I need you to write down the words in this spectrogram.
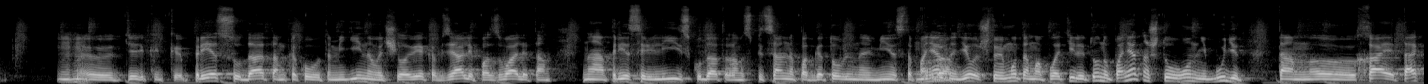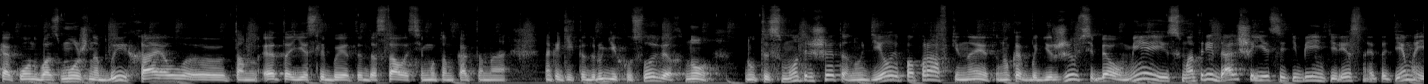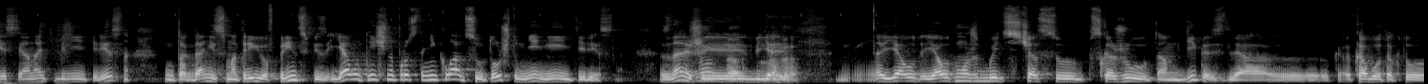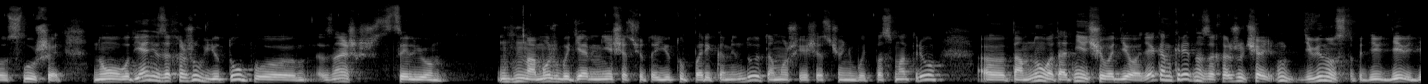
угу. прессу, да, там какого-то медийного человека взяли, позвали там на пресс-релиз куда-то там специально подготовленное место. Ну понятное ну, да. дело, что ему там оплатили то, ну понятно, что он не будет там э, хаять так, как он, возможно, бы хаял э, там это, если бы это досталось ему там как-то на, на каких-то других условиях, но ну ты смотришь это, ну делай поправки на это, ну как бы держи в себя уме и смотри дальше, если тебе интересна эта тема, если она тебе не интересна, ну тогда не смотри ее в принципе. Я вот лично просто не клацаю то, что мне не интересно. Знаешь, ну, и да, я, ну, да. я, вот, я вот, может быть, сейчас скажу там дикость для э, кого-то, кто слушает, но вот я не захожу в YouTube, э, знаешь, с целью а может быть, я, мне сейчас что-то YouTube порекомендует, а может, я сейчас что-нибудь посмотрю, э, там, ну вот, от нечего делать. Я конкретно захожу, чай, ну, 99, 9,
